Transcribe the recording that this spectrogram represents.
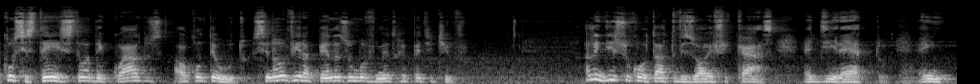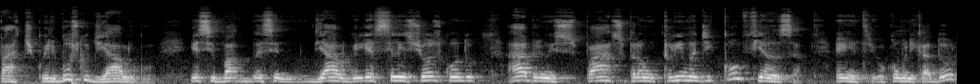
consistência estão adequados ao conteúdo, senão vira apenas um movimento repetitivo. Além disso, o contato visual eficaz é direto, é empático, ele busca o diálogo. Esse, esse diálogo ele é silencioso quando abre um espaço para um clima de confiança entre o comunicador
